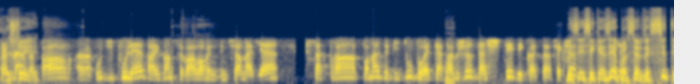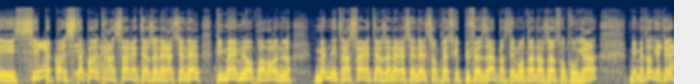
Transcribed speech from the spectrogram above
Acheter de porc euh, ou du poulet, par exemple, tu vas avoir une, une ferme aviaire ça te prend pas mal de bidous pour être capable juste d'acheter des quotas. Mais c'est quasi impossible. si tu si t'as pas, si pas un transfert intergénérationnel, puis même là, on pourrait avoir une, même les transferts intergénérationnels sont presque plus faisables parce que les montants d'argent sont trop grands. Mais mettons quelqu'un,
